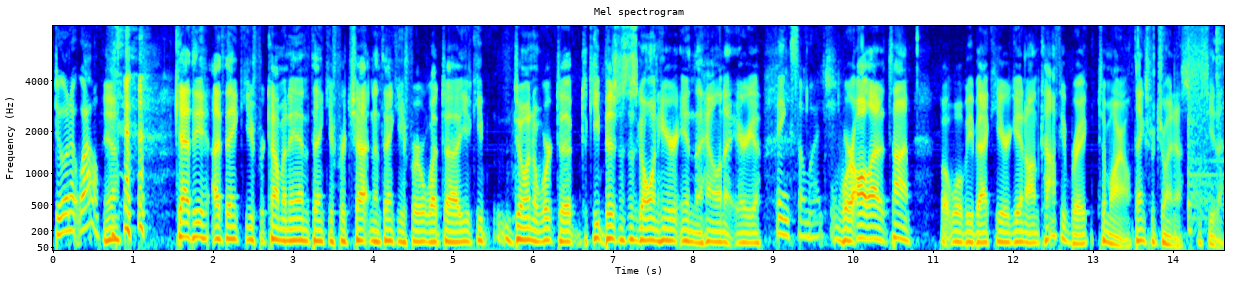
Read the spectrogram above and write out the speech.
doing it well. Yeah. Cathy, I thank you for coming in. Thank you for chatting, and thank you for what uh, you keep doing to work to, to keep businesses going here in the Helena area. Thanks so much. We're all out of time, but we'll be back here again on Coffee Break tomorrow. Thanks for joining us. We'll see you then.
